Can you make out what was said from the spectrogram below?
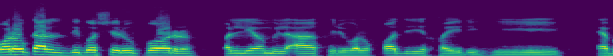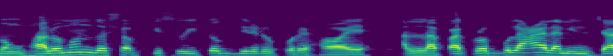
পরকাল দিবসের উপর। ওয়াল ইয়াউমিল আখিরি ওয়াল কদরি খাইরিহি এবং ভালো মন্দ সবকিছুই তকদিরের উপরে হয়। আল্লাহ পাক রব্বুল আলামিন যা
